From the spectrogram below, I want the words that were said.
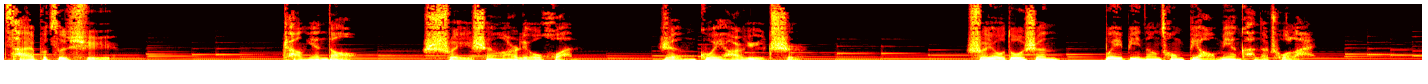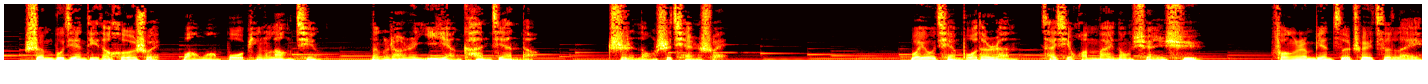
财不自诩。常言道：“水深而流缓，人贵而欲驰。”水有多深，未必能从表面看得出来。深不见底的河水，往往波平浪静，能让人一眼看见的，只能是浅水。唯有浅薄的人，才喜欢卖弄玄虚，逢人便自吹自擂。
